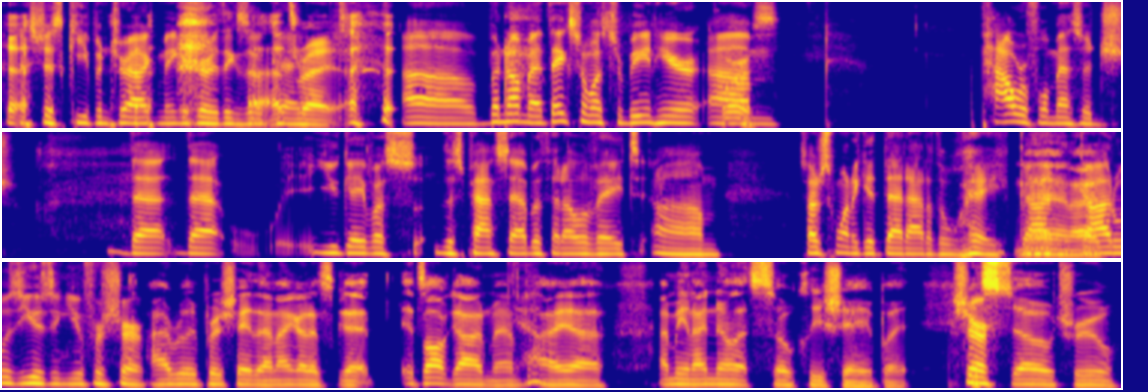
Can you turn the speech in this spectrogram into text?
that's just keeping track, making sure everything's okay. That's right. Uh, but no, man, thanks so much for being here. Um, powerful message that that you gave us this past Sabbath at Elevate. Um, so I just want to get that out of the way. God, Man, I- God was using you for sure. I really appreciate that. And I gotta get it's all God, man. Yeah. I uh I mean I know that's so cliche, but Sure. it's so true.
